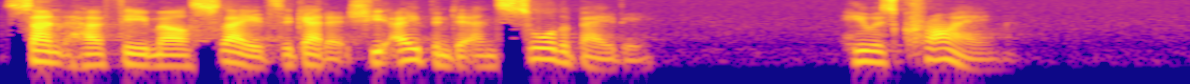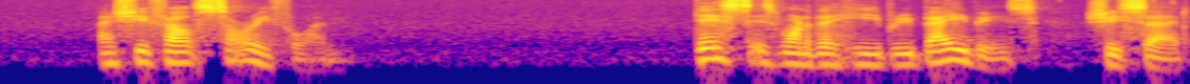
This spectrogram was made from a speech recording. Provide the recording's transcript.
sent her female slave to get it. She opened it and saw the baby. He was crying, and she felt sorry for him. This is one of the Hebrew babies, she said.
